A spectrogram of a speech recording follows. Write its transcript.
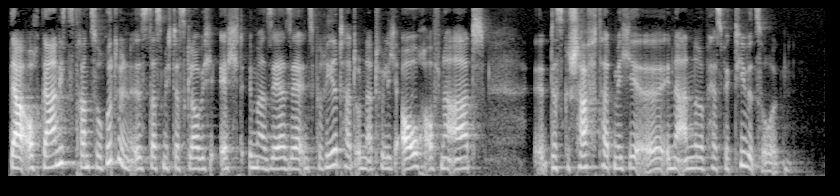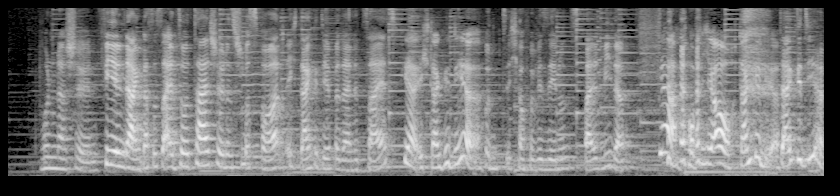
da auch gar nichts dran zu rütteln ist, dass mich das, glaube ich, echt immer sehr, sehr inspiriert hat und natürlich auch auf eine Art äh, das geschafft hat, mich äh, in eine andere Perspektive zu rücken. Wunderschön. Vielen Dank. Das ist ein total schönes Schlusswort. Ich danke dir für deine Zeit. Ja, ich danke dir. Und ich hoffe, wir sehen uns bald wieder. Ja, hoffe ich auch. Danke dir. danke dir.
